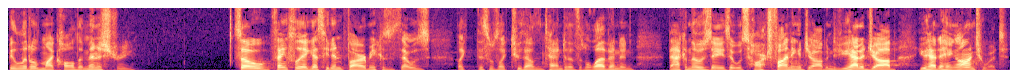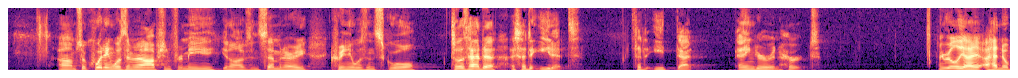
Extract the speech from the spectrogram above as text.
belittled my call to ministry. So thankfully, I guess he didn't fire me because that was like this was like 2010, 2011, and back in those days, it was hard finding a job, and if you had a job, you had to hang on to it. Um, so quitting wasn't an option for me. You know, I was in seminary. Karina was in school. So I just had to, I just had to eat it. I had to eat that anger and hurt. And really, I, I had no,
